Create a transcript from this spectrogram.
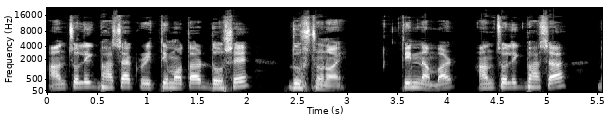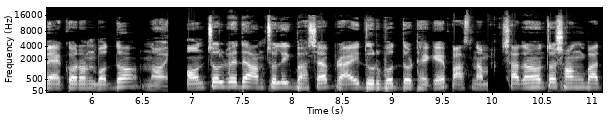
আঞ্চলিক ভাষা কৃত্রিমতার দোষে দুষ্ট নয়। তিন নাম্বার, আঞ্চলিক ভাষা ব্যাকরণবদ্ধ নয়। অঞ্চলভেদে আঞ্চলিক ভাষা প্রায় দুর্বোধ্য থেকে পাঁচ নাম্বার সাধারণত সংবাদ,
